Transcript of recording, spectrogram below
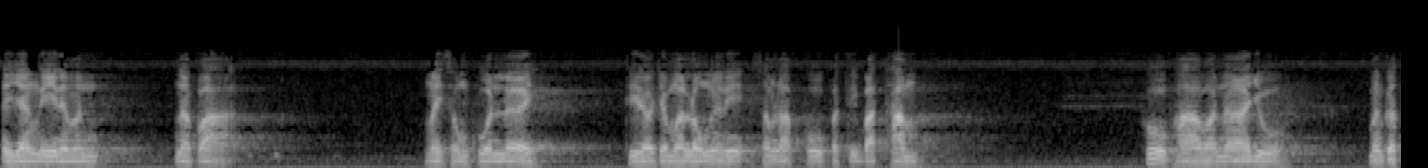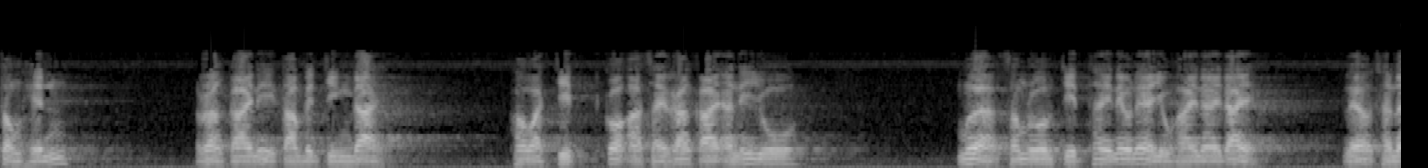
ในอย่างนี้นะมันนับว่าไม่สมควรเลย ที่เราจะมาหลงอย่างนี้สำหรับผู้ปฏิบัติธรรม ผู้ภาวนาอยู่ มันก็ต้องเห็น ร่างกายนี่ตามเป็นจริงได้ เพราะว่าจิตก็อาศัยร่างกายอันนี้อยู่ เมื่อสำรวมจิตให้แน่วแน่อยู่ภายในได้ แล้วท่าไหน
